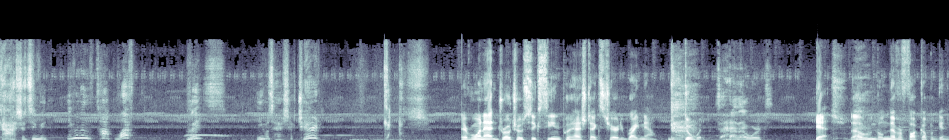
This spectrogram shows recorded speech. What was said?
Gosh, it's even even in the top left. Bits. He was hashtag charity. Gosh. Everyone at Drocho16 put hashtags charity right now. Do it. Is that how that works? Yes, that'll, they'll never fuck up again.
